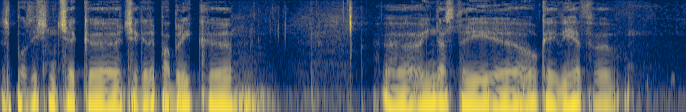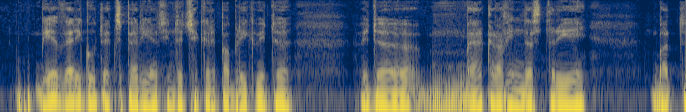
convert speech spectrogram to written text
this position Czech uh, Czech Republic uh, industry. okay, we have we have very good experience in the Czech Republic with with the aircraft industry, but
